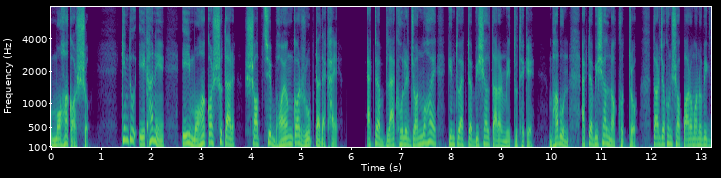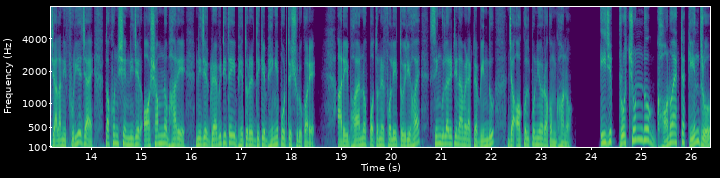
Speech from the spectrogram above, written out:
মহাকর্ষ। কিন্তু এখানে এই মহাকর্ষ তার সবচেয়ে ভয়ঙ্কর রূপটা দেখায়। একটা ব্ল্যাক হোলের জন্ম হয়, কিন্তু একটা বিশাল তারার মৃত্যু থেকে। ভাবুন, একটা বিশাল নক্ষত্র। তার যখন সব পারমাণবিক জ্বালানি ফুরিয়ে যায়, তখন সে নিজের অসাম্য ভারে নিজের গ্র্যাভিটিতেই ভেতরের দিকে ভেঙে পড়তে শুরু করে। আর এই ভয়ানক পতনের ফলেই তৈরি হয় সিঙ্গুলারিটি নামের একটা বিন্দু, যা অকল্পনীয় রকম ঘন। এই যে প্রচণ্ড ঘন একটা কেন্দ্র,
